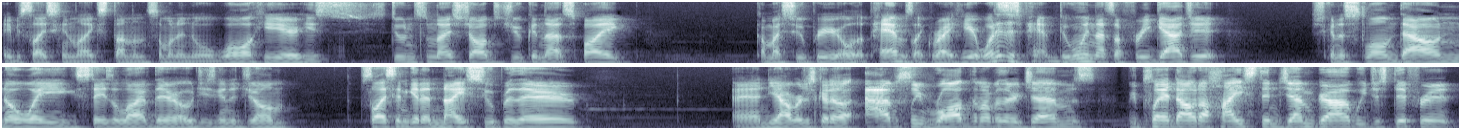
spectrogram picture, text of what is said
Maybe Slice can like stun someone into a wall here. He's doing some nice jobs juking that spike. Got my super. Oh, the Pam's like right here. What is this Pam doing? That's a free gadget. Just going to slow him down. No way he stays alive there. OG's going to jump. Slice gonna get a nice super there. And yeah, we're just gonna absolutely rob them of their gems. We planned out a heist and gem grab. We just different.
